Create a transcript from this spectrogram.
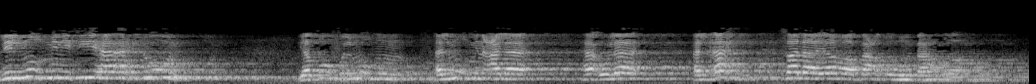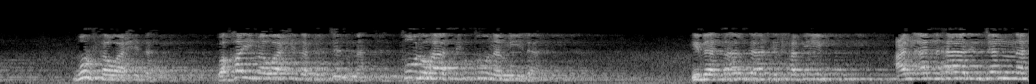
للمؤمن فيها أهلون. يطوف المؤمن, المؤمن على هؤلاء الأهل فلا يرى بعضهم بعضا. غرفة واحدة وخيمة واحدة في الجنة طولها ستون ميلا. إذا سألت أخي الحبيب عن أنهار الجنة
